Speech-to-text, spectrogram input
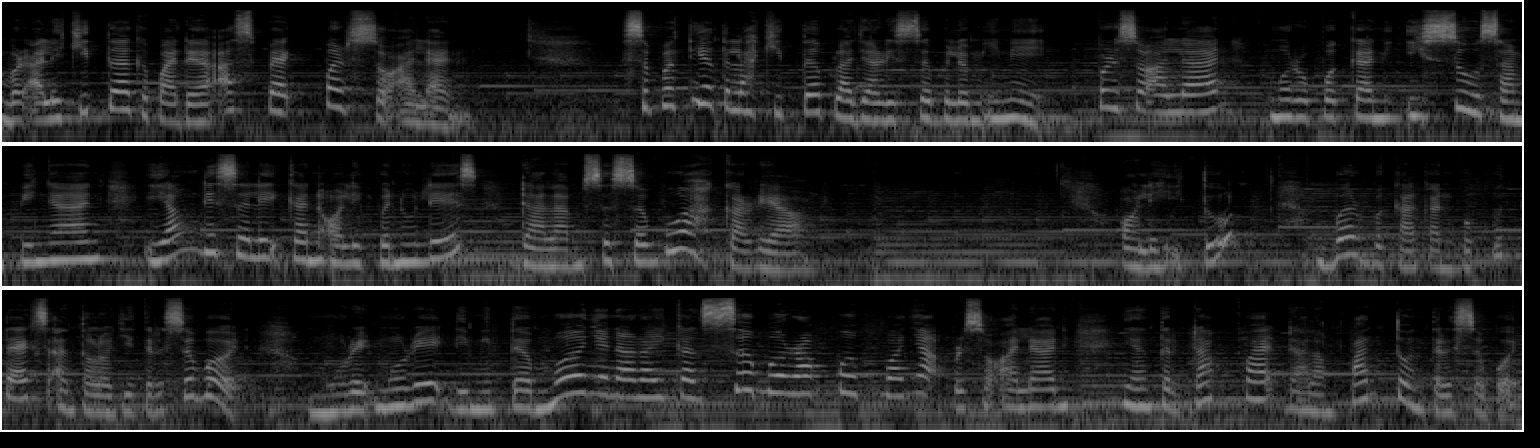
beralih kita kepada aspek persoalan. Seperti yang telah kita pelajari sebelum ini, persoalan merupakan isu sampingan yang diselitkan oleh penulis dalam sesebuah karya. Oleh itu, berbekalkan buku teks antologi tersebut, murid-murid diminta menyenaraikan seberapa banyak persoalan yang terdapat dalam pantun tersebut.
